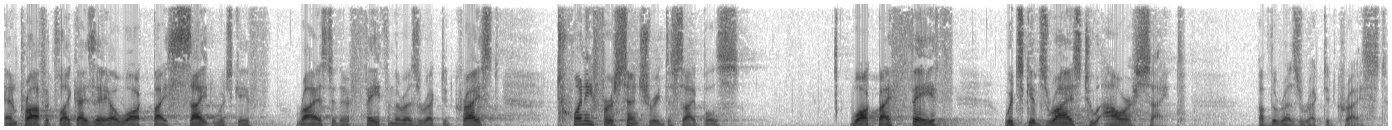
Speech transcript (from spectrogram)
and prophets like Isaiah walked by sight, which gave rise to their faith in the resurrected Christ, 21st century disciples walk by faith, which gives rise to our sight of the resurrected Christ.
